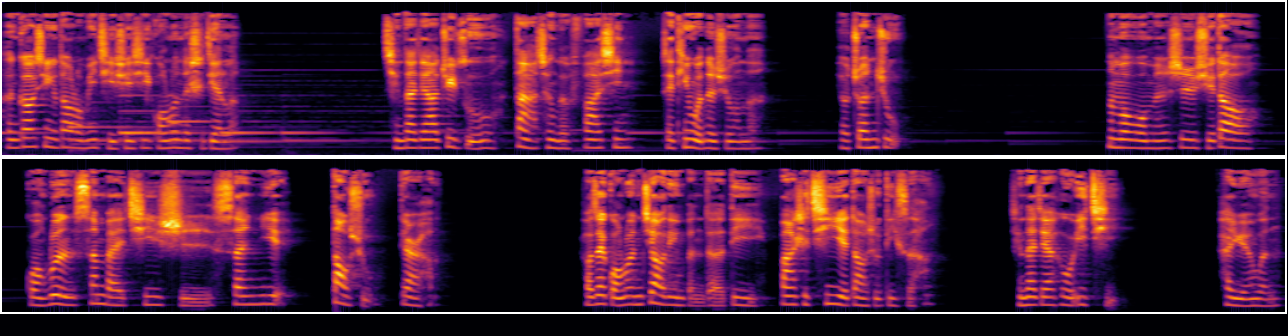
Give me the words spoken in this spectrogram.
很高兴又到了我们一起学习广论的时间了。请大家具足大乘的发心，在听闻的时候呢，要专注。那么我们是学到广论三百七十三页倒数第二行，好，在广论校订本的第八十七页倒数第四行，请大家和我一起看原文。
